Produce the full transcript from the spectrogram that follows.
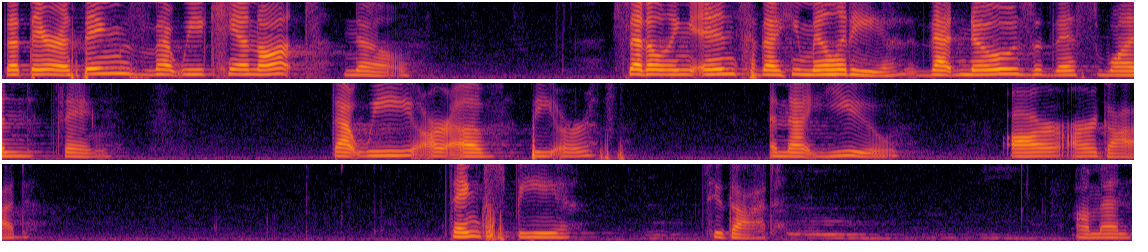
that there are things that we cannot know settling into the humility that knows this one thing that we are of the earth and that you are our God. Thanks be to God. Amen.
